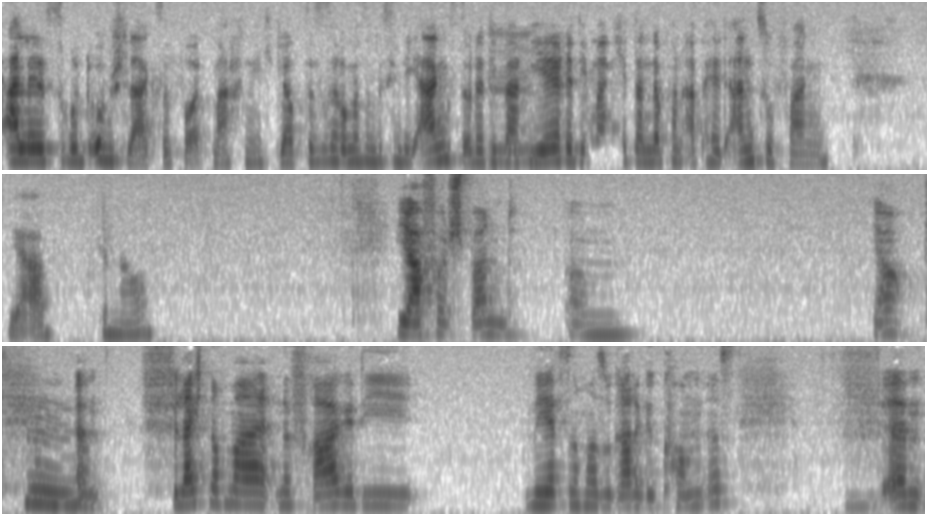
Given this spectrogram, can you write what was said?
alles Rundumschlag sofort machen. Ich glaube, das ist auch immer so ein bisschen die Angst oder die mhm. Barriere, die manche dann davon abhält, anzufangen. Ja, genau. Ja, voll spannend. Ähm, ja. Hm. Ähm, vielleicht noch mal eine Frage, die mir jetzt noch mal so gerade gekommen ist. Ähm,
